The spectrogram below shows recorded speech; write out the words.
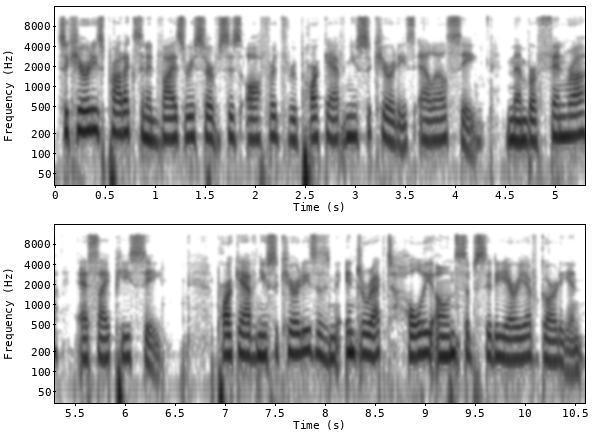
Securities products and advisory services offered through Park Avenue Securities, LLC, member FINRA, SIPC. Park Avenue Securities is an indirect, wholly owned subsidiary of Guardian.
